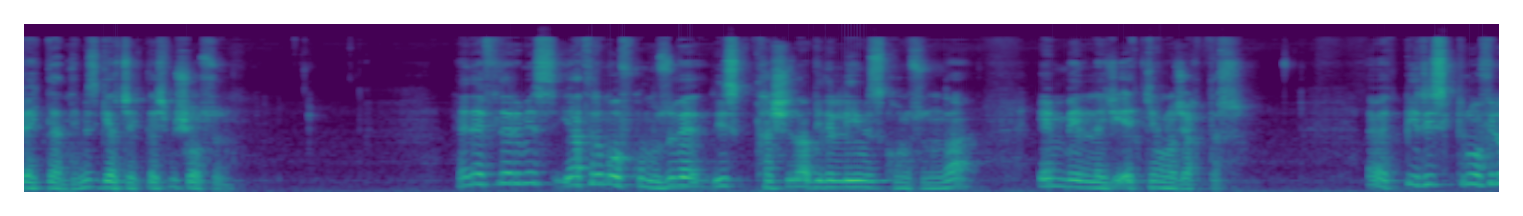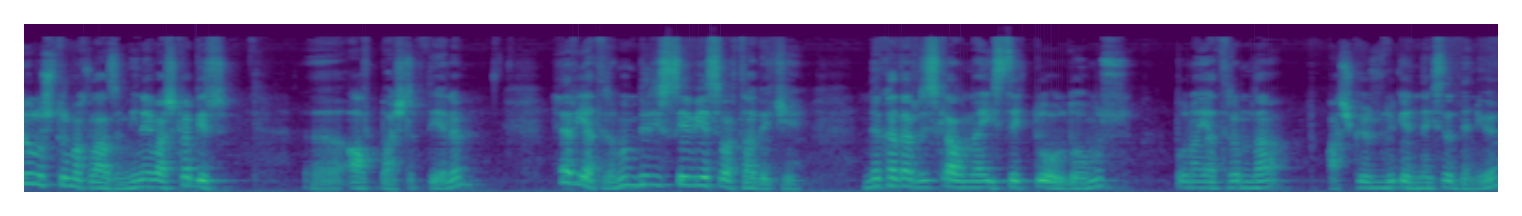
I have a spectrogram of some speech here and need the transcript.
beklentimiz gerçekleşmiş olsun. Hedeflerimiz yatırım ufkumuzu ve risk taşınabilirliğimiz konusunda en belirleyici etkin olacaktır. Evet bir risk profili oluşturmak lazım. Yine başka bir alt başlık diyelim. Her yatırımın bir risk seviyesi var tabii ki. Ne kadar risk almaya istekli olduğumuz buna yatırımda açgözlülük endeksi de deniyor.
